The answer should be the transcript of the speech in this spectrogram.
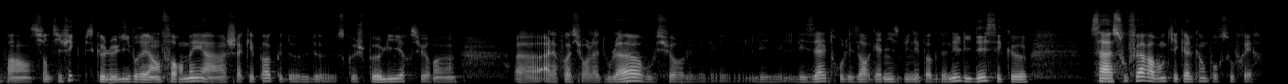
enfin, scientifiques, puisque le livre est informé à chaque époque de, ce que je peux lire sur... Euh, euh, à la fois sur la douleur ou sur les, êtres ou les organismes d'une époque donnée. L'idée, c'est que ça a souffert avant qu'il y ait quelqu'un pour souffrir.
